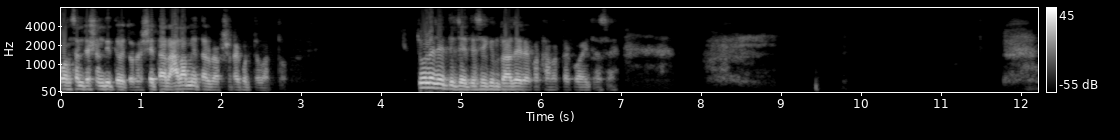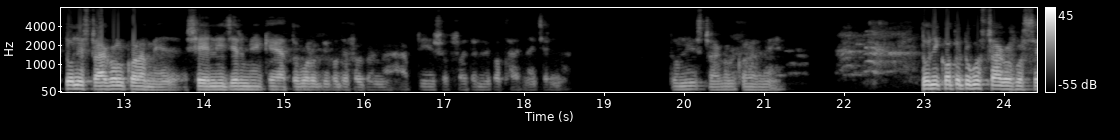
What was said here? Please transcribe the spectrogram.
কনসেন্ট্রেশন দিতে হইতো না। সে তার আরামে তার ব্যবসাটা করতে পারতো। চলে যাইতে চাইতেছে কিন্তু আজ এরা কথাবার্তা তনি স্ট্রাগল করা মেয়ে, সে নিজের মেয়েকে এত বড় বিপদে ফেলবেন না। আপনি এসব শয়তানের কথায় নাইছেন না। তনি স্ট্রাগল করা মেয়ে। তনি কতটুকু স্ট্রাগল করছে?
